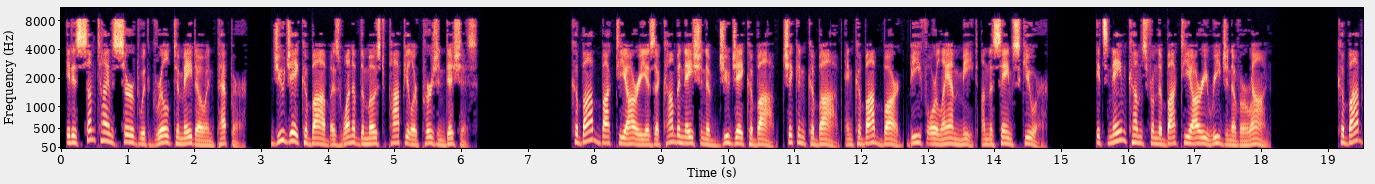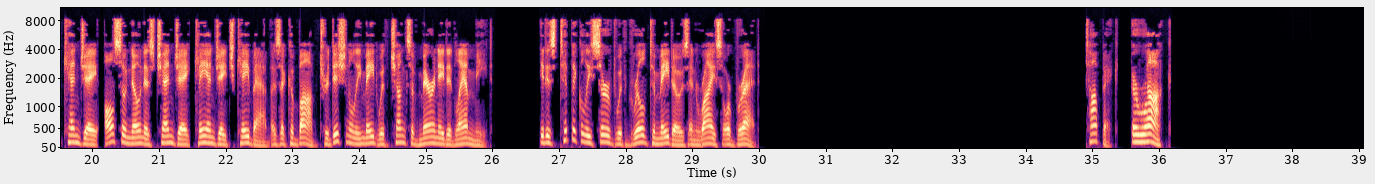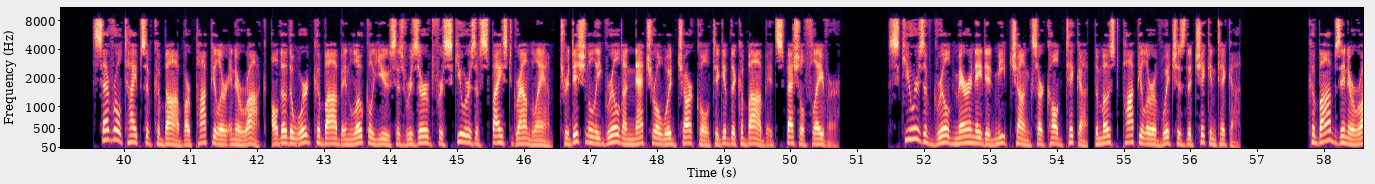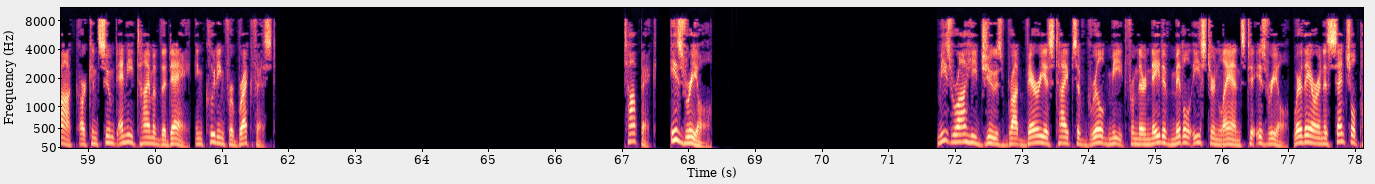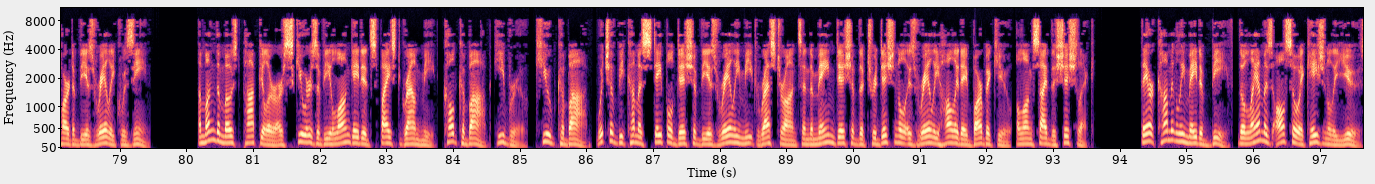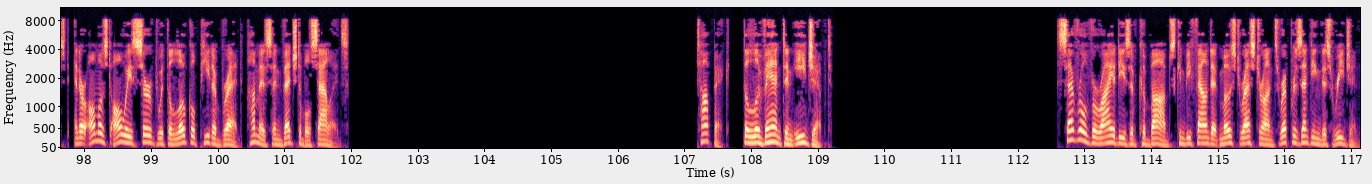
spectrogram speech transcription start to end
It is sometimes served with grilled tomato and pepper. Jujay kebab is one of the most popular Persian dishes. Kebab bakhtiari is a combination of jujay kebab, chicken kebab and kebab barg beef or lamb meat on the same skewer. Its name comes from the Bakhtiari region of Iran. Kebab kenjay, also known as chenjay kebab is a kebab traditionally made with chunks of marinated lamb meat. It is typically served with grilled tomatoes and rice or bread. Iraq Several types of kebab are popular in Iraq, although the word kebab in local use is reserved for skewers of spiced ground lamb, traditionally grilled on natural wood charcoal to give the kebab its special flavor. Skewers of grilled marinated meat chunks are called tikka, the most popular of which is the chicken tikka. Kebabs in Iraq are consumed any time of the day, including for breakfast. Israel Mizrahi Jews brought various types of grilled meat from their native Middle Eastern lands to Israel, where they are an essential part of the Israeli cuisine. Among the most popular are skewers of elongated spiced ground meat, called kebab Hebrew, cube kebab, which have become a staple dish of the Israeli meat restaurants and the main dish of the traditional Israeli holiday barbecue, alongside the shishlik. They are commonly made of beef, though lamb is also occasionally used, and are almost always served with the local pita bread, hummus and vegetable salads. The Levant and Egypt Several varieties of kebabs can be found at most restaurants representing this region.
